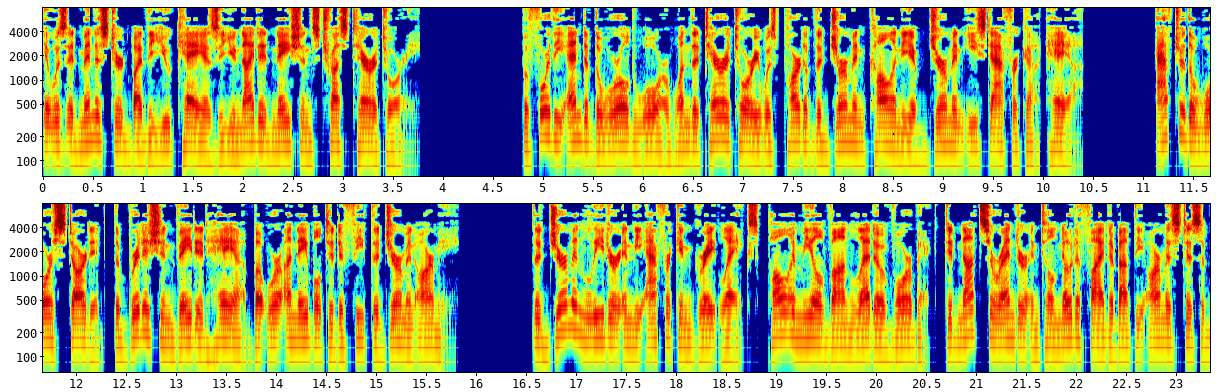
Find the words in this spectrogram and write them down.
it was administered by the UK as a United Nations Trust territory. Before the end of the World War I the territory was part of the German colony of German East Africa After the war started, the British invaded Haya but were unable to defeat the German army. The German leader in the African Great Lakes, Paul Emil von Lettow-Vorbeck, did not surrender until notified about the armistice of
